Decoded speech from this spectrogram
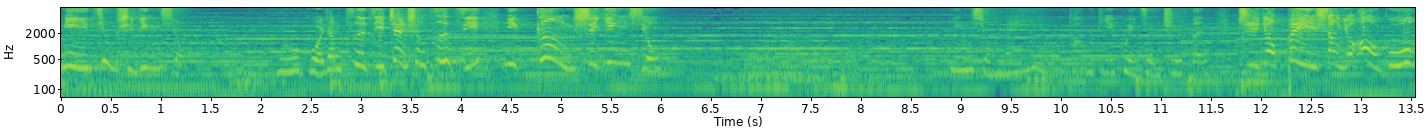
你就是英雄；如果让自己战胜自己，你更是英雄。雄没有高低贵贱之分，只要背上有傲骨，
